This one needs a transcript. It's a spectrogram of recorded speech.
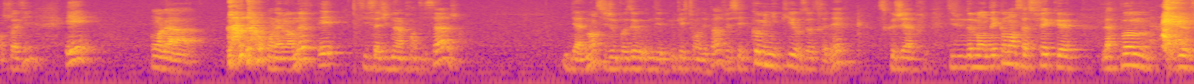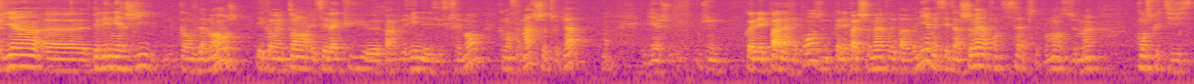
On choisit et on la, on la met en œuvre et s'il s'agit d'un apprentissage, idéalement, si je me posais une question au départ, je vais essayer de communiquer aux autres élèves ce que j'ai appris. Si je me demandais comment ça se fait que la pomme devient euh, de l'énergie quand on la mange, et qu'en même temps elle s'évacue euh, par l'urine et les excréments, comment ça marche ce truc-là hein? Eh bien, je, ne connais pas la réponse, je ne connais pas le chemin pour y parvenir, mais c'est un chemin d'apprentissage, c'est vraiment un chemin constructiviste.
